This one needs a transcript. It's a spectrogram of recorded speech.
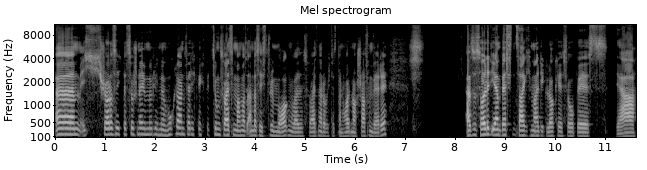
Ähm, ich schaue, dass ich das so schnell wie möglich mit dem Hochladen fertig kriege, beziehungsweise machen wir es anders, ich stream morgen, weil ich weiß nicht, ob ich das dann heute noch schaffen werde. Also solltet ihr am besten, sage ich mal, die Glocke so bis, ja,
